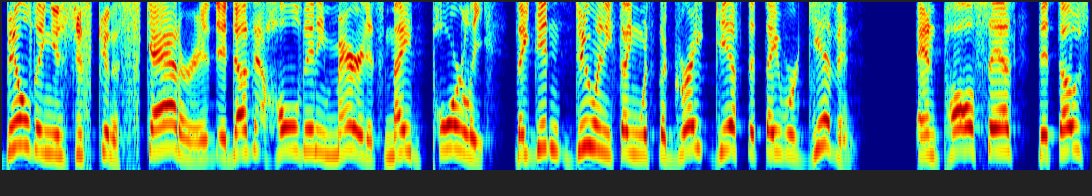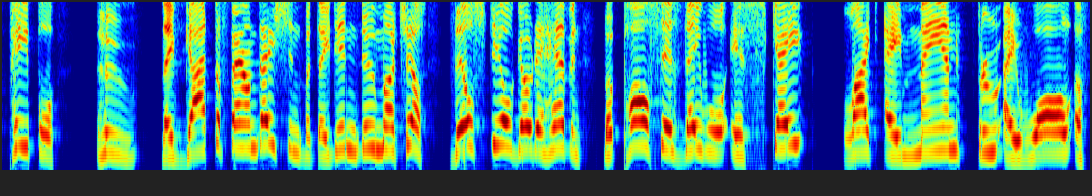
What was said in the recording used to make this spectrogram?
building is just going to scatter. It, it doesn't hold any merit. It's made poorly. They didn't do anything with the great gift that they were given. And Paul says that those people who they've got the foundation, but they didn't do much else, they'll still go to heaven. But Paul says they will escape like a man through a wall of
